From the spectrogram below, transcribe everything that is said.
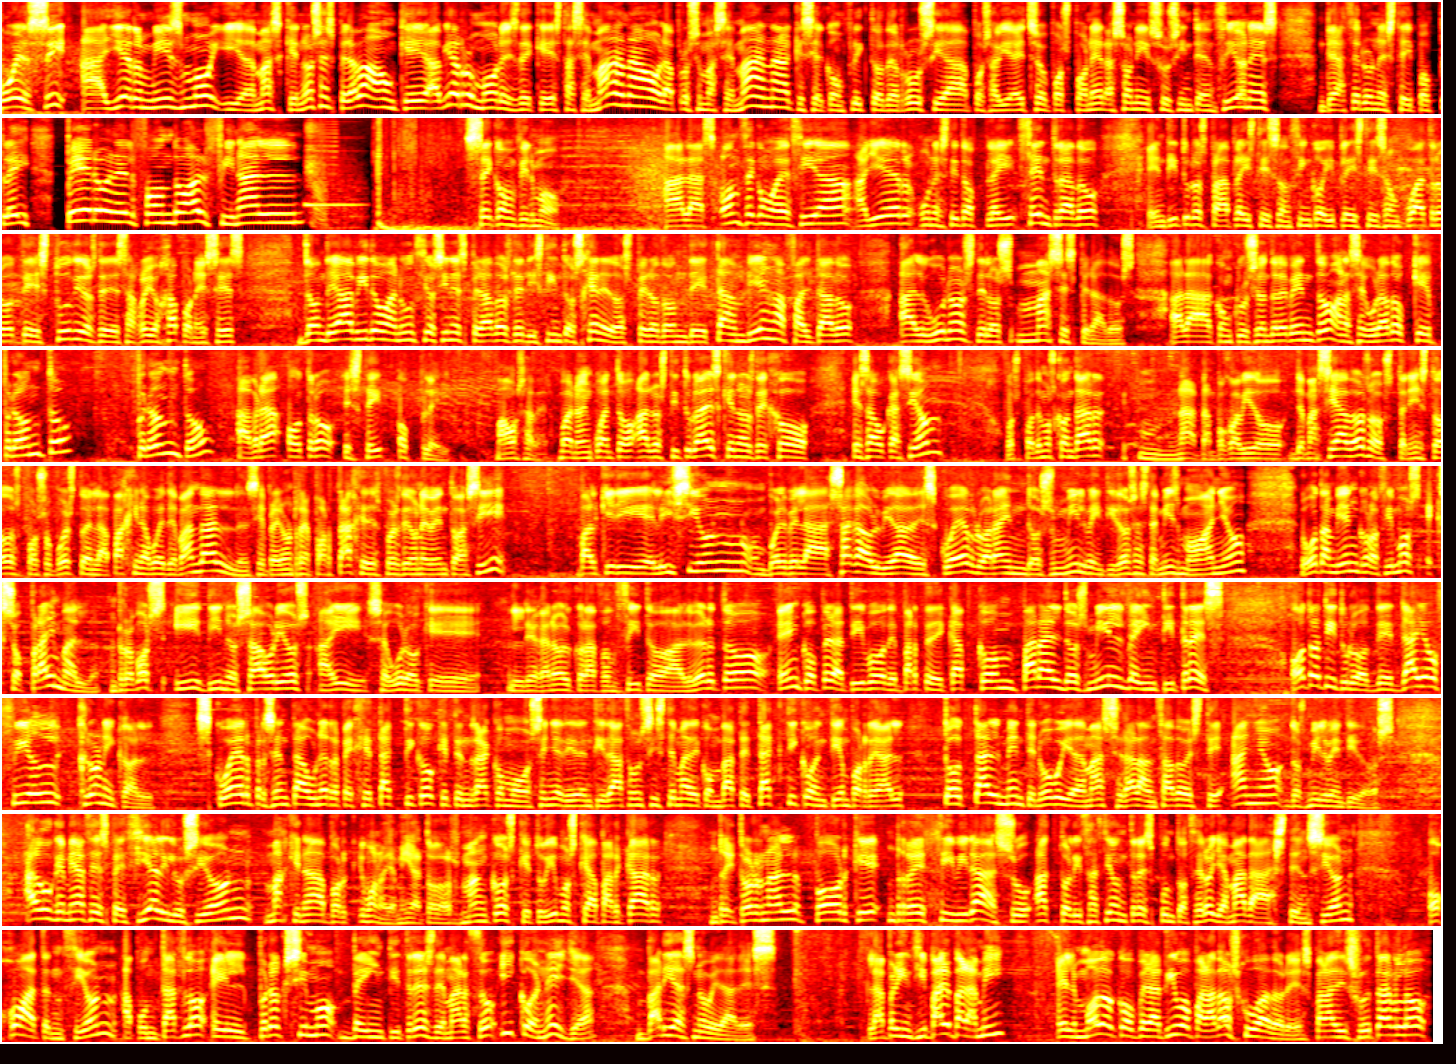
Pues sí, ayer mismo y además que no se esperaba, aunque había rumores de que esta semana o la próxima semana, que si el conflicto de Rusia pues había hecho posponer a Sony sus intenciones de hacer un State of Play, pero en el fondo al final se confirmó. A las 11, como decía ayer, un State of Play centrado en títulos para PlayStation 5 y PlayStation 4 de estudios de desarrollo japoneses, donde ha habido anuncios inesperados de distintos géneros, pero donde también ha faltado algunos de los más esperados. A la conclusión del evento han asegurado que pronto, pronto habrá otro State of Play. Vamos a ver. Bueno, en cuanto a los titulares que nos dejó esa ocasión, os podemos contar, mm, nada, tampoco ha habido demasiados, los tenéis todos por supuesto en la página web de Vandal, siempre hay un reportaje después de un evento así. Valkyrie Elysium vuelve la saga olvidada de Square, lo hará en 2022, este mismo año. Luego también conocimos Exoprimal, robots y dinosaurios. Ahí seguro que le ganó el corazoncito a Alberto en cooperativo de parte de Capcom para el 2023. Otro título, The Diofield Chronicle. Square presenta un RPG táctico que tendrá como seña de identidad un sistema de combate táctico en tiempo real totalmente nuevo y además será lanzado este año 2022. Algo que me hace especial ilusión, más que nada porque, bueno, y a mí a todos mancos, que tuvimos que aparcar Returnal porque recibirá su actualización 3.0 llamada Ascensión Ojo, atención, apuntadlo el próximo 23 de marzo y con ella varias novedades. La principal para mí, el modo cooperativo para dos jugadores, para disfrutarlo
